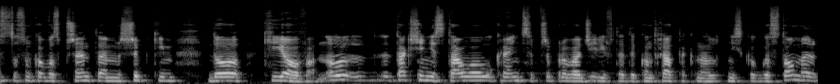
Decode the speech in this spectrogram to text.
stosunkowo sprzętem, szybkim do Kijowa. No, tak się nie stało. Ukraińcy przeprowadzili wtedy kontratak na lotnisko Gostomel,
